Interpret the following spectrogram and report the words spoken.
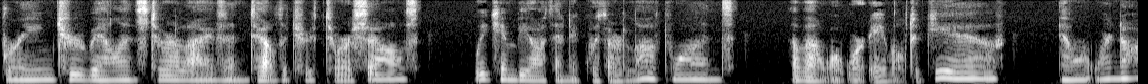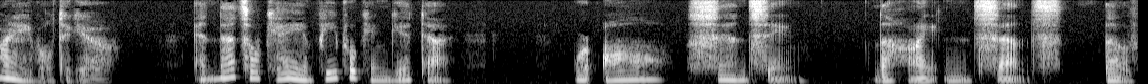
bring true balance to our lives and tell the truth to ourselves, we can be authentic with our loved ones about what we're able to give and what we're not able to give. And that's okay, and people can get that. We're all sensing the heightened sense of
